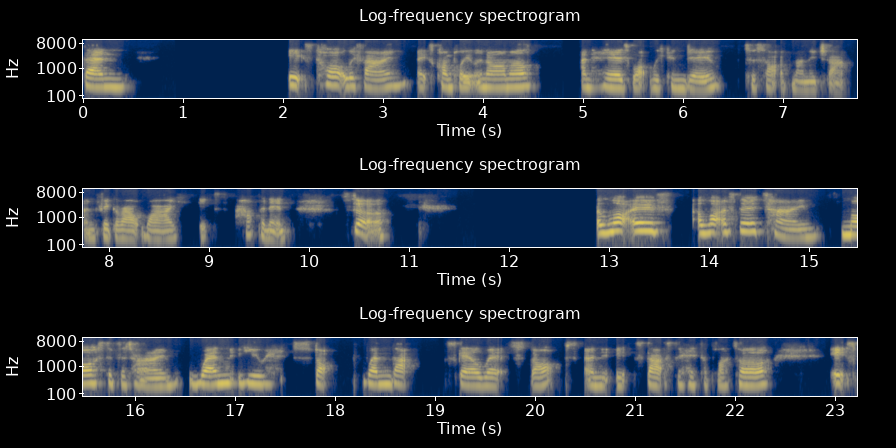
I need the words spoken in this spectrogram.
then it's totally fine. It's completely normal. And here's what we can do to sort of manage that and figure out why it's happening. So a lot of a lot of the time, most of the time, when you stop when that scale weight stops and it starts to hit a plateau, it's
